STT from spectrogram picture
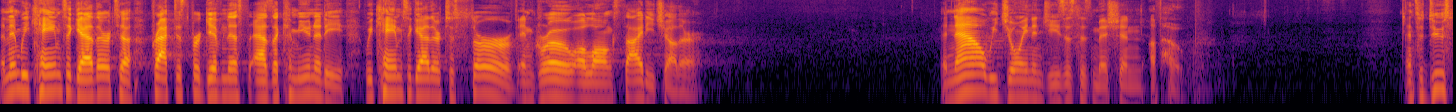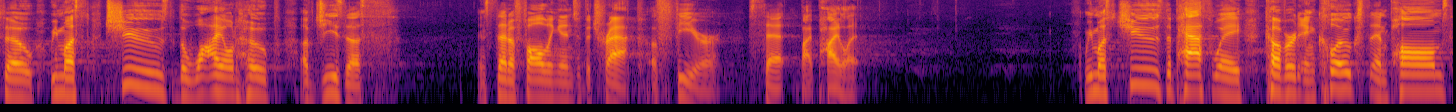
And then we came together to practice forgiveness as a community. We came together to serve and grow alongside each other. And now we join in Jesus' mission of hope. And to do so, we must choose the wild hope of Jesus instead of falling into the trap of fear set by Pilate. We must choose the pathway covered in cloaks and palms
